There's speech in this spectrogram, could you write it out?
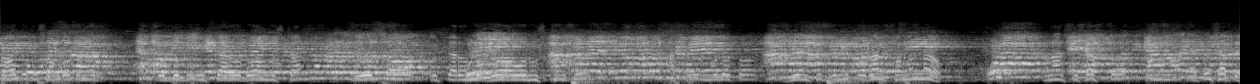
সহযোগী সংগঠনের উদ্যোগী ইফতার ও দোয়া অনুষ্ঠান এই উৎসব ইফতার ও দোয়া অনুষ্ঠানটি আসলে মূলত বিএনপির যিনি প্রধান সমন্বয়ক, ওনার সুস্বাস্থ্য কামনা একই সাথে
